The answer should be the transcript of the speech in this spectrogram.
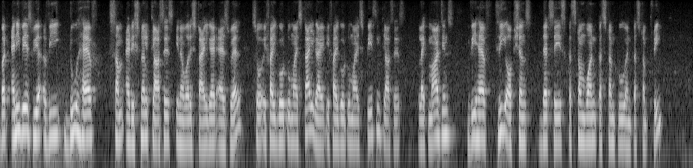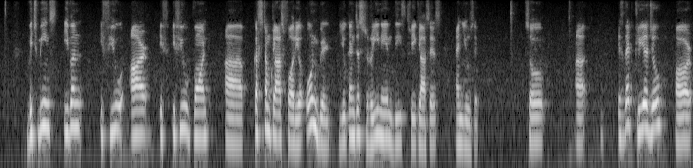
But anyways we, are, we do have some additional classes in our style guide as well. So if i go to my style guide if i go to my spacing classes like margins we have three options that says custom one custom two and custom three which means even if you are if if you want a custom class for your own build you can just rename these three classes and use it. So uh, is that clear joe or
